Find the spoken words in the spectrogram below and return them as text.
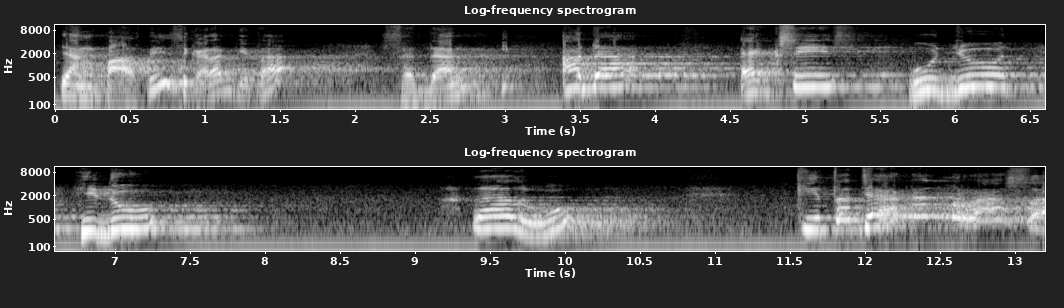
Yang pasti sekarang kita sedang ada eksis, wujud, hidup. Lalu kita jangan merasa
